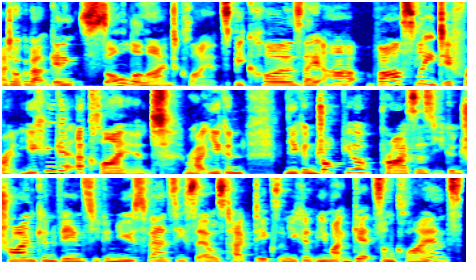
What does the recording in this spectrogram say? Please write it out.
I talk about getting soul aligned clients because they are vastly different. You can get a client, right? You can you can drop your prices, you can try and convince, you can use fancy sales tactics and you can you might get some clients,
